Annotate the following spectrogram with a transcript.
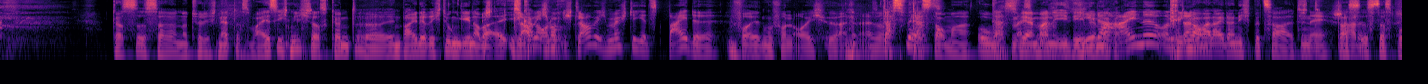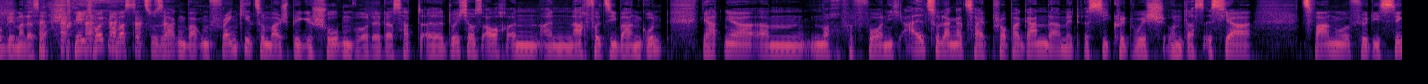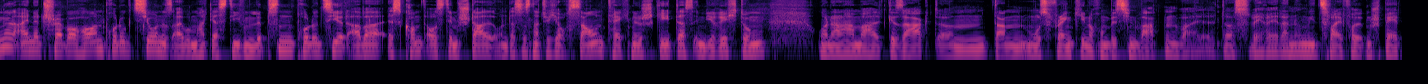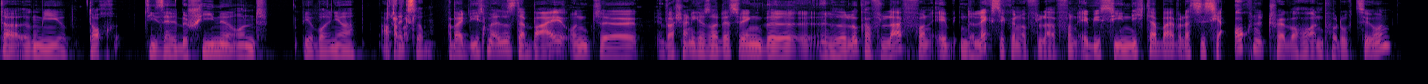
Das ist äh, natürlich nett, das weiß ich nicht. Das könnte äh, in beide Richtungen gehen, aber äh, ich, glaube, kann auch ich, noch. ich glaube, ich möchte jetzt beide Folgen von euch hören. Also das wäre doch mal. Oh, das wäre mal eine Idee. Wir Jeder machen- eine und Kriegen dann wir aber leider nicht bezahlt. Nee, das schade. ist das Problem an der Sache. Nee, ich wollte mal was dazu sagen, warum Frankie zum Beispiel geschoben wurde. Das hat äh, durchaus auch einen, einen nachvollziehbaren Grund. Wir hatten ja ähm, noch vor nicht allzu langer Zeit Propaganda mit A Secret Wish und das ist ja zwar nur für die Single eine Trevor Horn Produktion. Das Album hat ja Steven Lipson produziert, aber es kommt aus dem Stall und das ist natürlich auch soundtechnisch geht das in die Richtung. Und dann haben wir halt gesagt, ähm, dann muss Frankie noch ein bisschen warten, weil das wäre ja dann irgendwie zwei Folgen später irgendwie doch dieselbe Schiene und wir wollen ja Abwechslung. Aber diesmal ist es dabei und äh, wahrscheinlich ist auch deswegen The, The Look of Love von A The Lexicon of Love von ABC nicht dabei, weil das ist ja auch eine Trevor Horn Produktion.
